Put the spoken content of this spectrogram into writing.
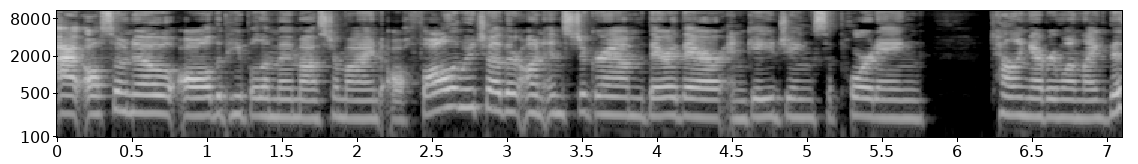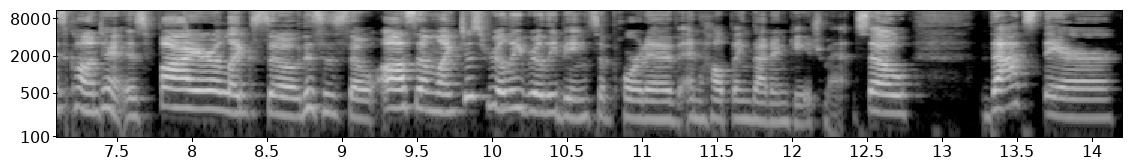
I also know all the people in my mastermind all follow each other on Instagram. They're there engaging, supporting, telling everyone like this content is fire, like so this is so awesome, like just really really being supportive and helping that engagement. So that's there.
